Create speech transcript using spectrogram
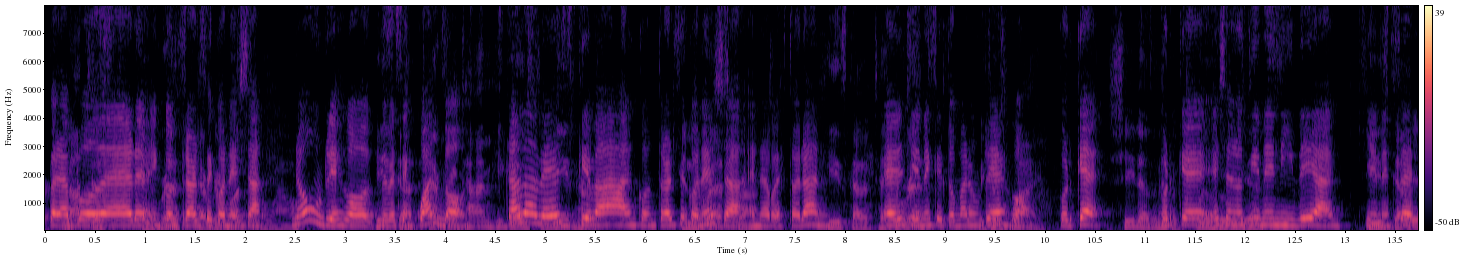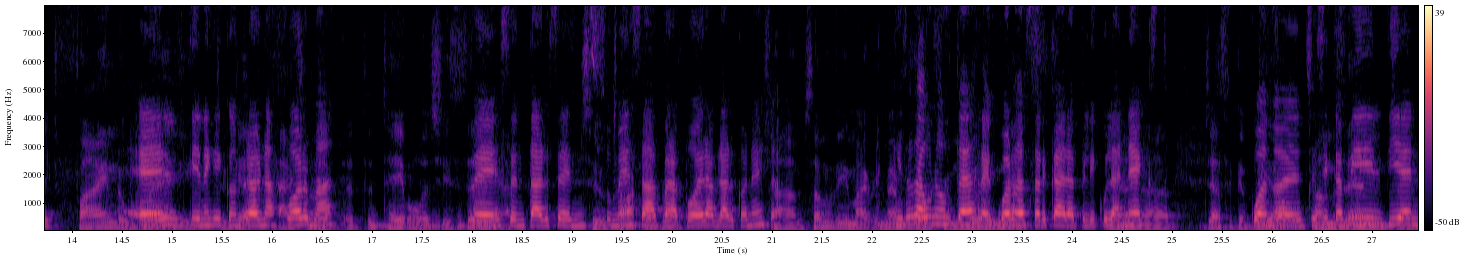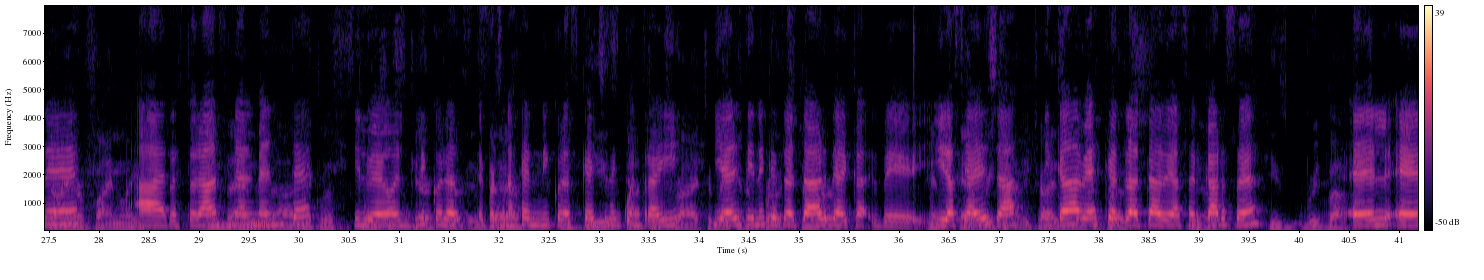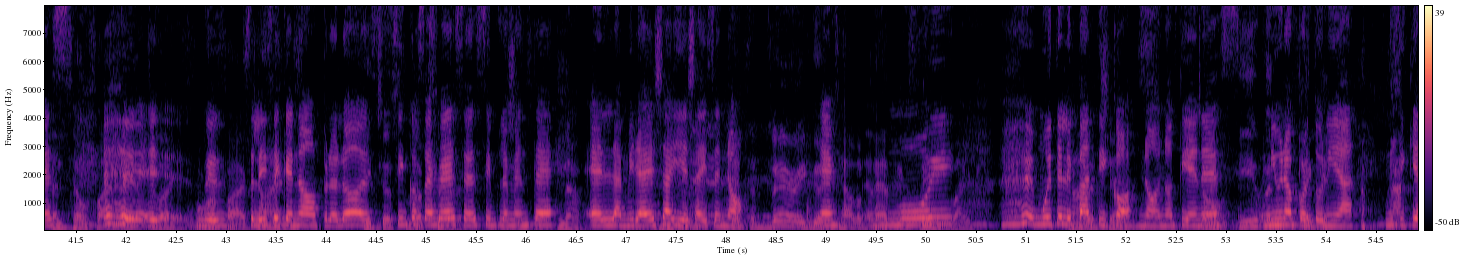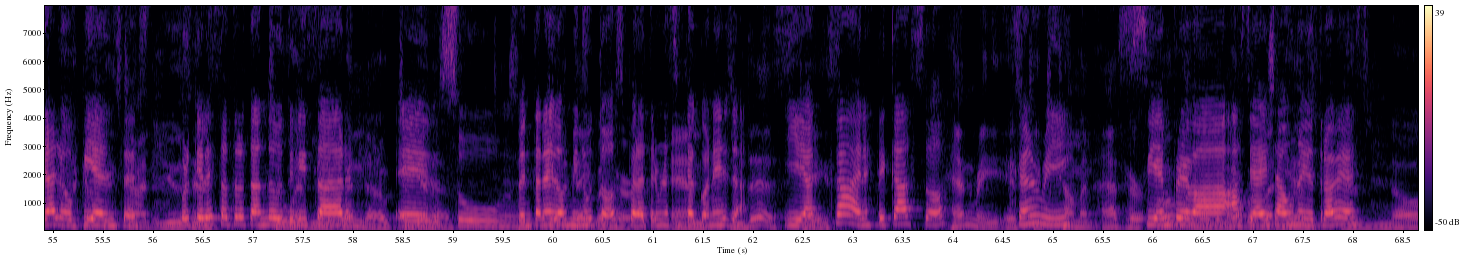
para poder encontrarse con ella. No un riesgo de vez en cuando. Cada vez que va a encontrarse con ella en el restaurante, él tiene que tomar un riesgo. ¿Por qué? Porque ella no tiene ni idea quién es él. Él tiene que encontrar una forma de sentarse en su mesa para poder hablar con ella. Um, Quizás alguno de ustedes recuerda acerca de la película Next. Uh, cuando Jessica Biel viene al restaurante uh, finalmente y luego el, el personaje de Nicolas Cage se encuentra ahí y él tiene que tratar de, ir hacia ella y cada vez que trata de acercarse, él es, se le dice que no, pero luego cinco o seis veces simplemente él la mira a ella y ella dice no. Es muy muy telepático. No, no tienes ni una oportunidad, ni siquiera lo pienses, porque él está tratando de utilizar eh, su ventana de dos minutos para tener una cita con ella. Y acá, en este caso, Henry siempre va hacia ella una y otra vez,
